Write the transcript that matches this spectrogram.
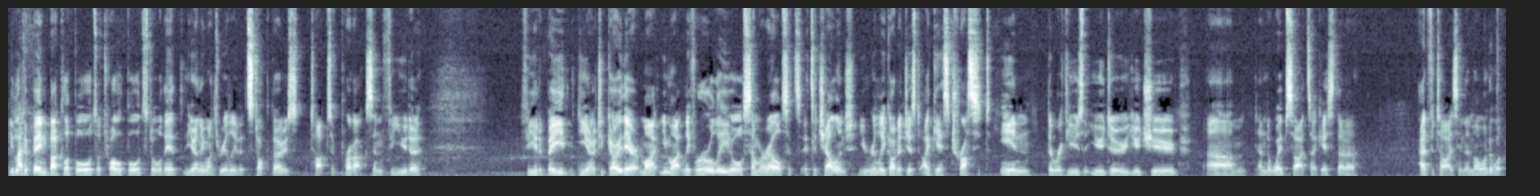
you look I- at Ben Buckler boards or Twelve Board Store, they're the only ones really that stock those types of products. And for you to for you to be, you know, to go there, it might you might live rurally or somewhere else. It's it's a challenge. You really got to just, I guess, trust in the reviews that you do, YouTube, um, and the websites, I guess, that are advertising them. I wonder what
